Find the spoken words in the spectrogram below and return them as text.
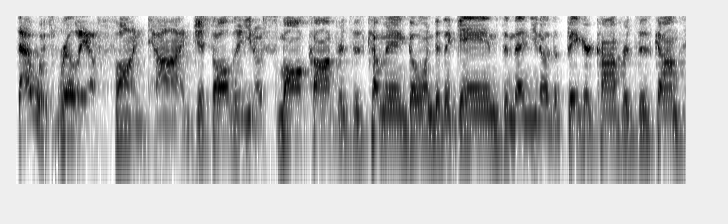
that was really a fun time. Just all the you know small conferences coming in going to the games and then you know the bigger conferences come.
